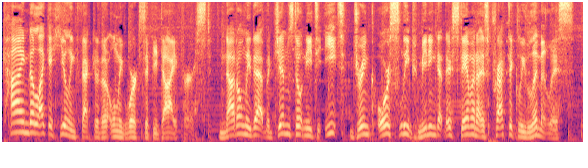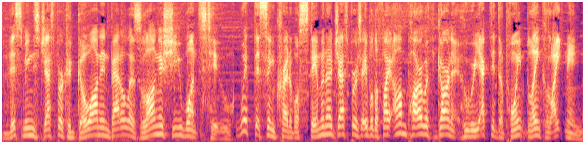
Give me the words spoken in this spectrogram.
kinda like a healing factor that only works if you die first. Not only that, but gems don't need to eat, drink, or sleep, meaning that their stamina is practically limitless. This means Jasper could go on in battle as long as she wants to. With this incredible stamina, Jasper is able to fight on par with Garnet, who reacted to point blank lightning.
